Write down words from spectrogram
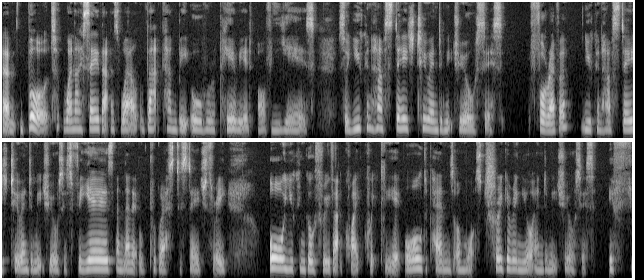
Um, but when I say that as well, that can be over a period of years. So you can have stage two endometriosis forever. You can have stage two endometriosis for years and then it will progress to stage three or you can go through that quite quickly. It all depends on what's triggering your endometriosis. If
